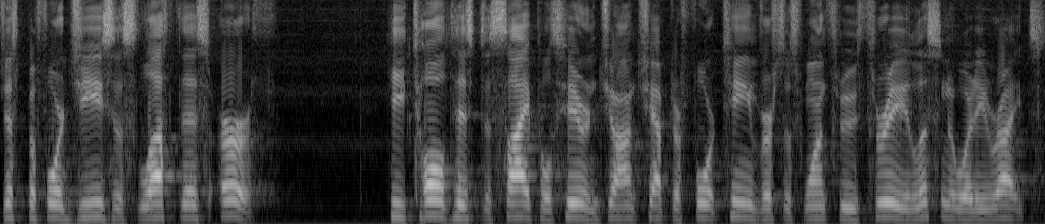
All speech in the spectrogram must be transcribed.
Just before Jesus left this earth, he told his disciples here in John chapter 14, verses 1 through 3, listen to what he writes.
